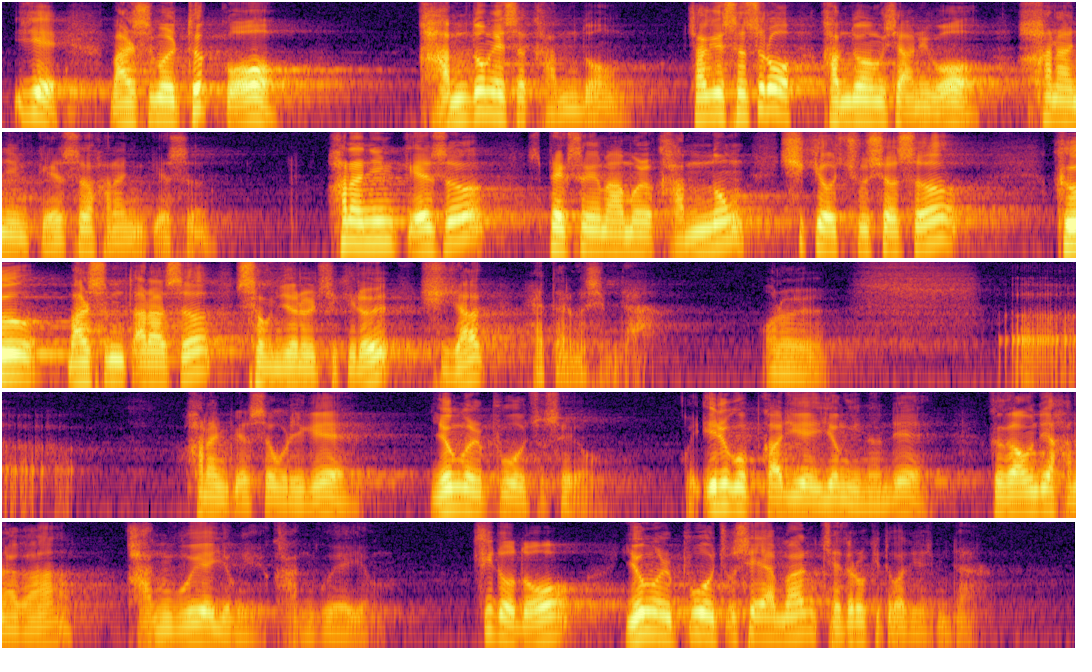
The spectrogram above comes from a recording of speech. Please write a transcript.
이제 말씀을 듣고 감동해서 감동. 자기 스스로 감동한 것이 아니고 하나님께서 하나님께서 하나님께서 백성의 마음을 감동시켜 주셔서 그 말씀 따라서 성전을 짓기를 시작했다는 것입니다. 오늘 어, 하나님께서 우리에게 영을 부어 주세요. 그 일곱 가지의 영이 있는데 그 가운데 하나가 간구의 영이에요. 간구의 영. 기도도 영을 부어 주셔야만 제대로 기도가 되십니다.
